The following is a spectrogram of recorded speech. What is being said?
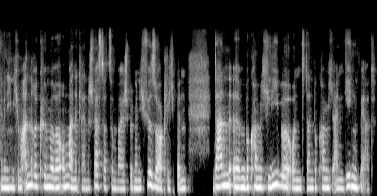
wenn ich mich um andere kümmere, um meine kleine Schwester zum Beispiel, wenn ich fürsorglich bin, dann ähm, bekomme ich Liebe und dann bekomme ich einen Gegenwert.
